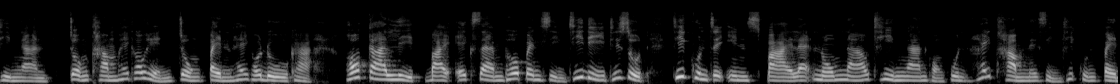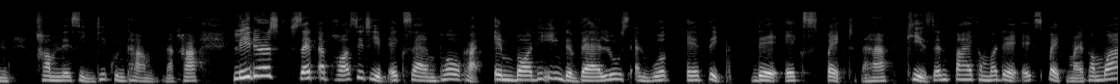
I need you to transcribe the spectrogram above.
ทีมงาน จงทำให้เขาเห็นจงเป็นให้เขาดูค่ะ เพราะการ lead by example เป็นสิ่งที่ดีที่สุดที่คุณจะ inspire และโน้มน้าวทีมงานของคุณให้ทำในสิ่งที่คุณเป็นทำในสิ่งที่คุณทำนะคะ leaders set a positive example ค่ะ embodying the values and work ethic they expect นะคะขีดเส้นใต้คำว่า they expect หมายความว่า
